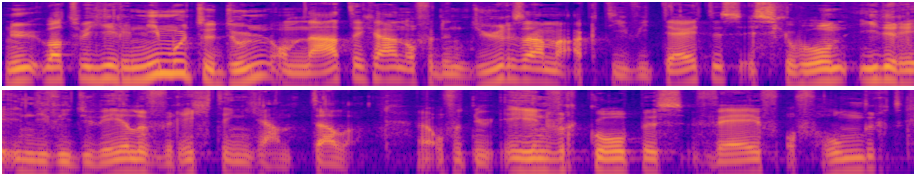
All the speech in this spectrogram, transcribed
Nu, wat we hier niet moeten doen om na te gaan of het een duurzame activiteit is, is gewoon iedere individuele verrichting gaan tellen. Eh, of het nu één verkoop is, vijf of honderd.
